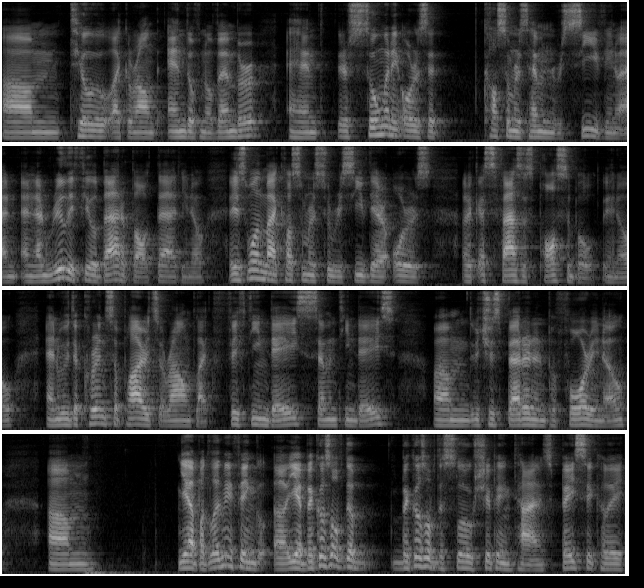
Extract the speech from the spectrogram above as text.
um, till like around end of november and there's so many orders that customers haven't received, you know, and, and I really feel bad about that, you know. I just want my customers to receive their orders like as fast as possible, you know. And with the current supplier, it's around like 15 days, 17 days, um, which is better than before, you know. Um, yeah, but let me think. Uh, yeah, because of the because of the slow shipping times, basically,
